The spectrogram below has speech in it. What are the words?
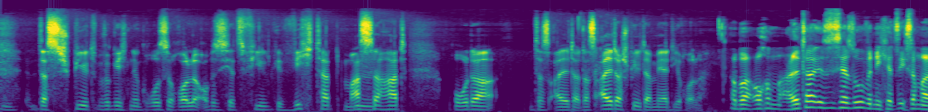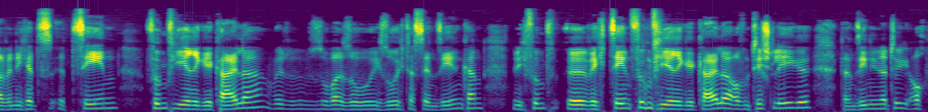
Mhm. Das spielt wirklich eine große Rolle, ob es jetzt viel Gewicht hat, Masse mhm. hat oder das Alter. Das Alter spielt da mehr die Rolle. Aber auch im Alter ist es ja so, wenn ich jetzt, ich sag mal, wenn ich jetzt zehn fünfjährige Keiler, so, so, so ich das denn sehen kann, wenn ich, fünf, äh, wenn ich zehn fünfjährige Keiler auf den Tisch lege, dann sehen die natürlich auch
